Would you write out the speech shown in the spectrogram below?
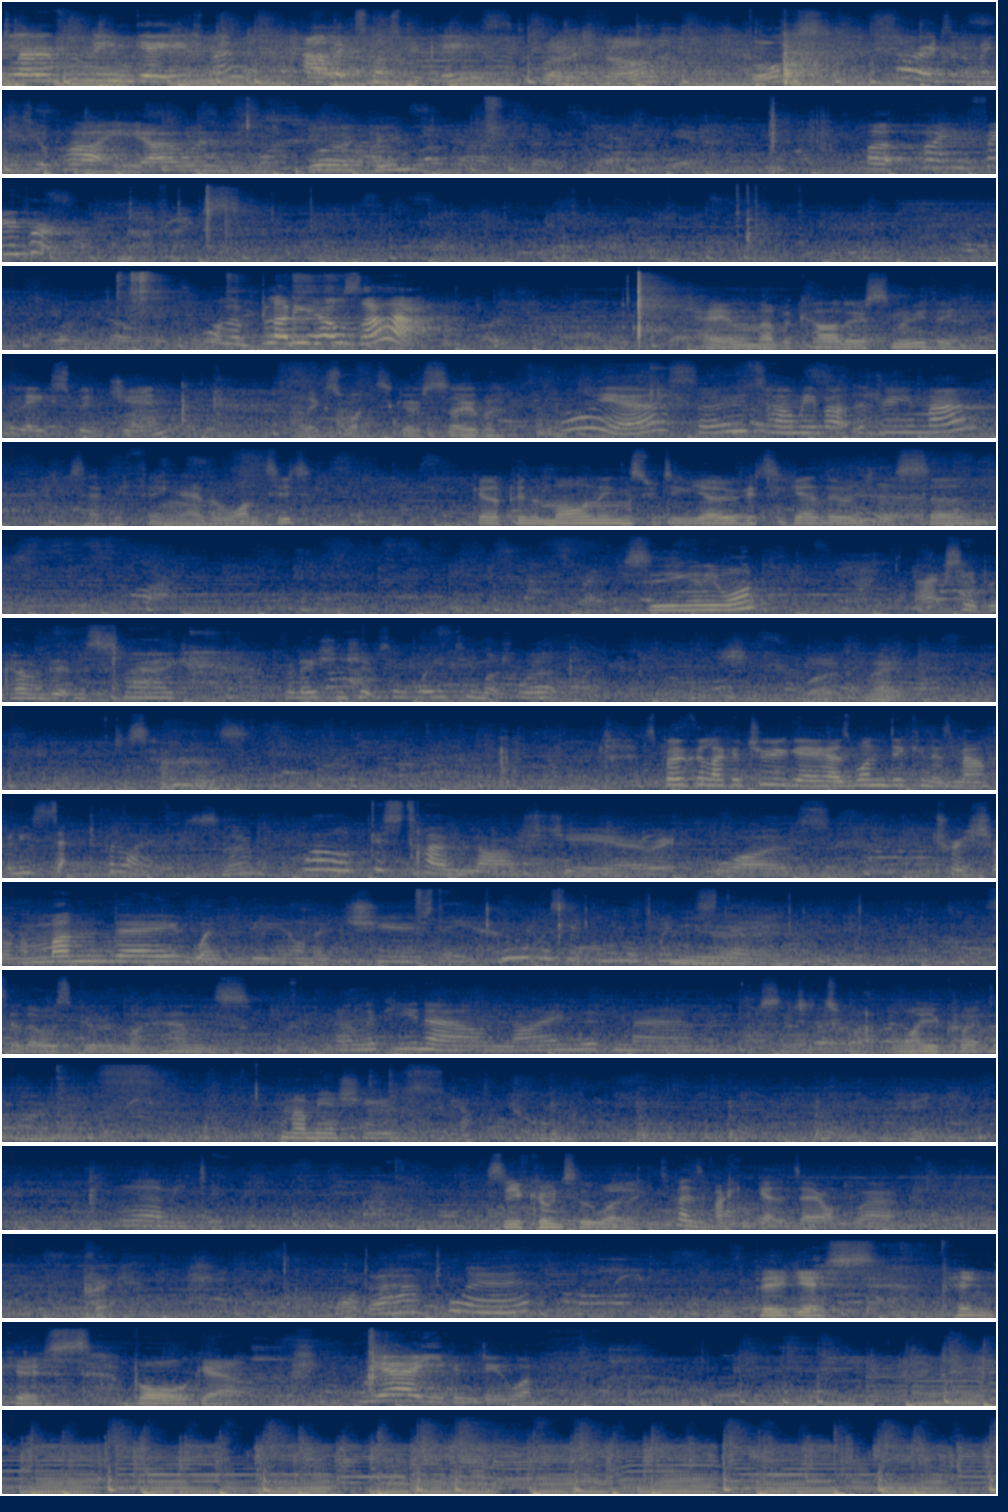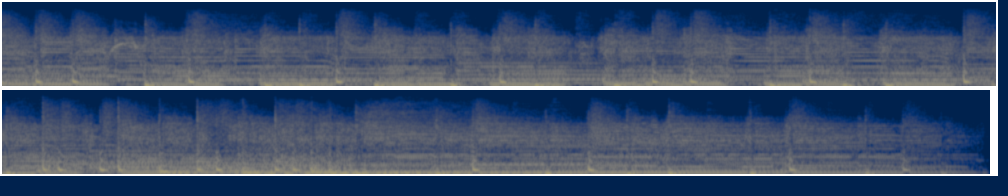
glowing from the engagement. Alex must be pleased. Well, if not, of course. Sorry I didn't make it to your party. I was. Working. Uh, pie favourite? No, thanks. What the bloody hell's that? Kale and avocado smoothie. Laced with gin. Alex wants to go sober. Oh yeah, so tell me about the dream man. It's everything I ever wanted. Get up in the mornings, we do yoga together under the sun. You seeing anyone? Actually, I've become a bit of a slag. Relationships are way too much work. Shouldn't be work, mate. Just happens. Spoken like a true gay has one dick in his mouth and he's set for life. So, Well, this time last year it was Trish on a Monday, Wendy on a Tuesday. Who was it on the Wednesday? Said I was good with my hands. And look at you now, lying with man. Such a twat. Why are you the moment? Mummy issues, capital. Hey. Yeah, me too. So you're coming to the wedding? Depends if I can get the day off work. Prick. What do I have to wear? The biggest, pinkest ball gown. Yeah, you can do one.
